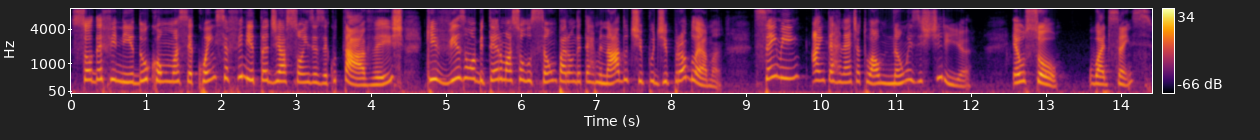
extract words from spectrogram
Sou definido como uma sequência finita de ações executáveis que visam obter uma solução para um determinado tipo de problema. Sem mim, a internet atual não existiria. Eu sou o AdSense,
